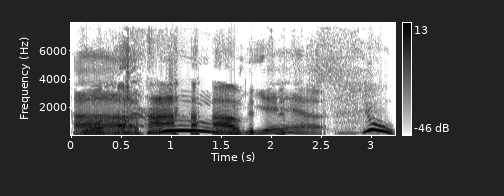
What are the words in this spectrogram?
Haha, So. so, Witz, yeah. Juhu.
